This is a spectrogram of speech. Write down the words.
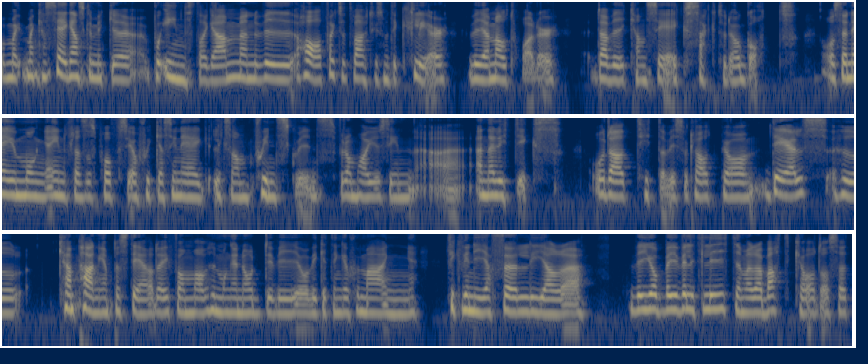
och man, man, kan se ganska mycket på Instagram men vi har faktiskt ett verktyg som heter Clear via Meltwater där vi kan se exakt hur det har gått. Och sen är ju många influencers proffsiga och skickar sina egna liksom, printscreens för de har ju sin uh, analytics. Och där tittar vi såklart på dels hur kampanjen presterade i form av hur många nådde vi och vilket engagemang. Fick vi nya följare? Vi jobbar ju väldigt lite med rabattkoder så att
